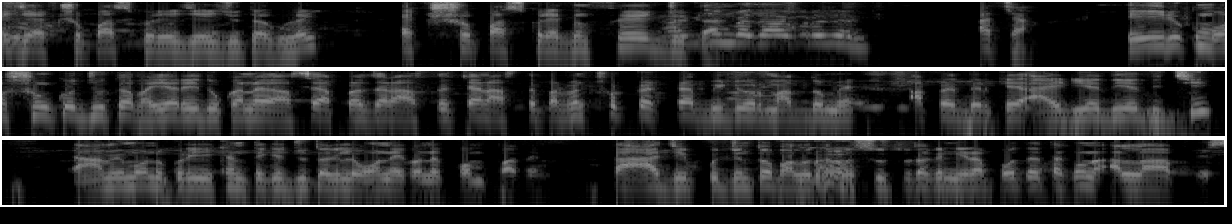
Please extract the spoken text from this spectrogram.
এই যে একশো পাঁচ করে এই যে এই জুতাগুলাই। একশো পাঁচ করে একদম ফ্রেশ জুতা। আচ্ছা এইরকম অসংখ্য জুতা ভাইয়ার এই দোকানে আছে। আপনারা যারা আসতে চান, আসতে পারবেন। ছোট্ট একটা ভিডিওর মাধ্যমে আপনাদেরকে আইডিয়া দিয়ে দিচ্ছি। আমি মনে করি এখান থেকে জুতা গেলে অনেক অনেক কম পাবেন। তা আজ এই পর্যন্ত ভালো থাকুন, সুস্থ থাকুন, নিরাপদে থাকুন। আল্লাহ হাফেজ।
